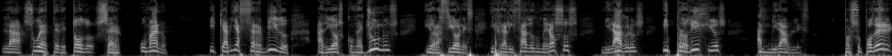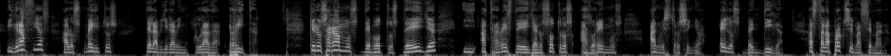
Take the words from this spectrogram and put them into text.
la suerte de todo ser humano y que había servido a Dios con ayunos y oraciones y realizado numerosos milagros y prodigios admirables por su poder y gracias a los méritos de la bienaventurada Rita. Que nos hagamos devotos de ella y a través de ella nosotros adoremos a nuestro Señor. Él os bendiga. Hasta la próxima semana.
